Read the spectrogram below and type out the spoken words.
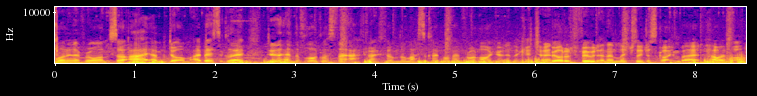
morning everyone. So I am dumb. I basically didn't end the vlog last night after I filmed the last clip of everyone arguing in the kitchen. We ordered food and then literally just got in bed. However,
